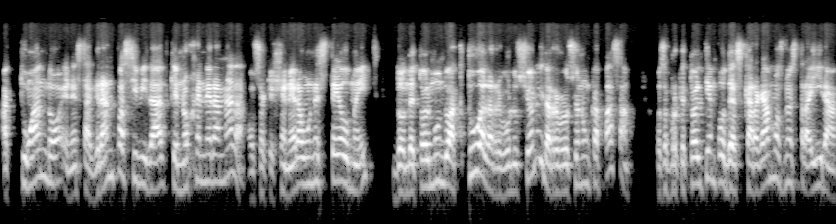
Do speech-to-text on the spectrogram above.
actuando en esta gran pasividad que no genera nada, o sea, que genera un stalemate donde todo el mundo actúa la revolución y la revolución nunca pasa. O sea, porque todo el tiempo descargamos nuestra ira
